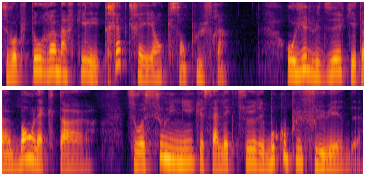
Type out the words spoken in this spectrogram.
tu vas plutôt remarquer les traits de crayon qui sont plus francs. Au lieu de lui dire qu'il est un bon lecteur, tu vas souligner que sa lecture est beaucoup plus fluide.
